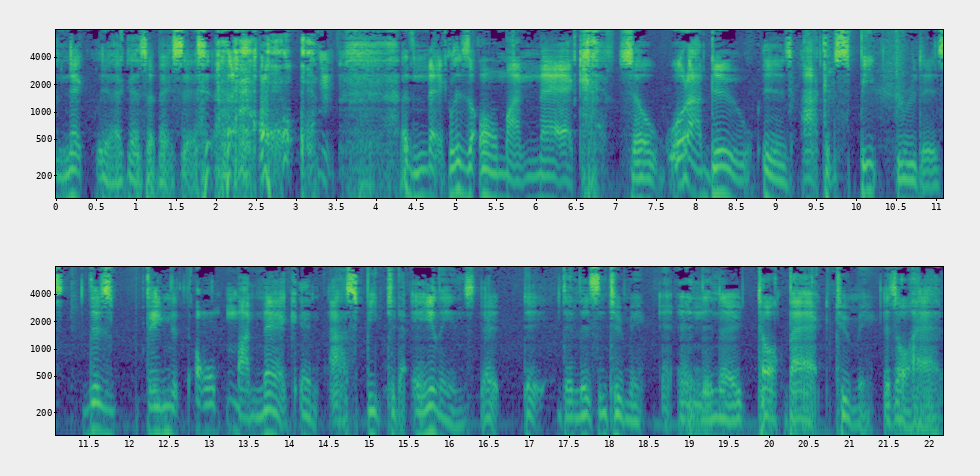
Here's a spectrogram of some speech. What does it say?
Neck. Yeah, I guess that makes sense. a necklace on my neck. So what I do is I can speak through this this thing that's on my neck, and I speak to the aliens that they they listen to me, and then they talk back to me. That's all I have.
